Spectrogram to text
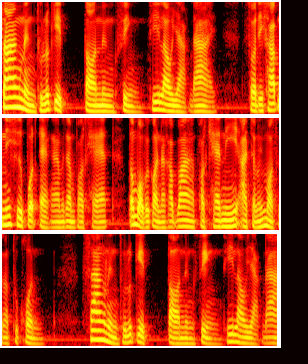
สร้างหนึ่งธุรกิจต่อหนึ่งสิ่งที่เราอยากได้ สวัสดีครับ นี่คือปลดแอกงานประจำพอดแคสต์ต้องบอกไปก่อนนะครับว่าพอดแคสต์นี้อาจจะไม่เหมาะสำหรับทุกคน สร้างหนึ่งธุรกิจต่อหนึ่งสิ่งที่เราอยากได้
